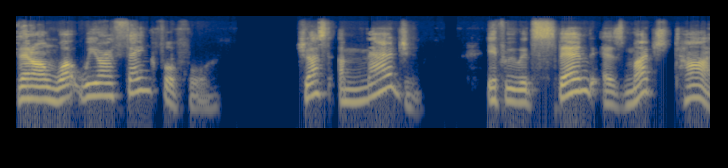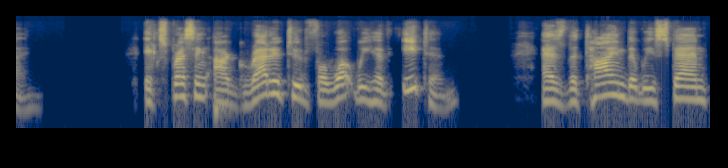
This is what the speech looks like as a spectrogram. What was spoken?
than on what we are thankful for. Just imagine if we would spend as much time expressing our gratitude for what we have eaten as the time that we spend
